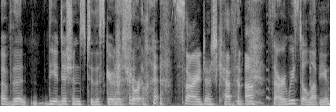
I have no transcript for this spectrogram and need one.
of the the additions to the SCOTUS shortlist. Sorry, Judge Kavanaugh. Sorry, we still love you.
